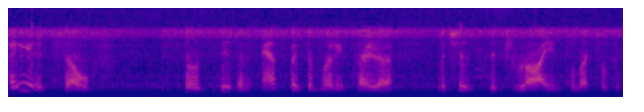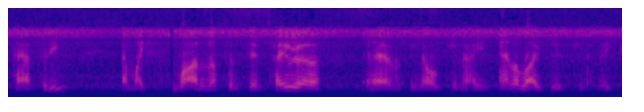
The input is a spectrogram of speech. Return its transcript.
Torah itself, so there's an aspect of learning Torah which is the dry intellectual capacity. Am I smart enough to understand Torah? Um, you know, can I analyze it? Can I make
